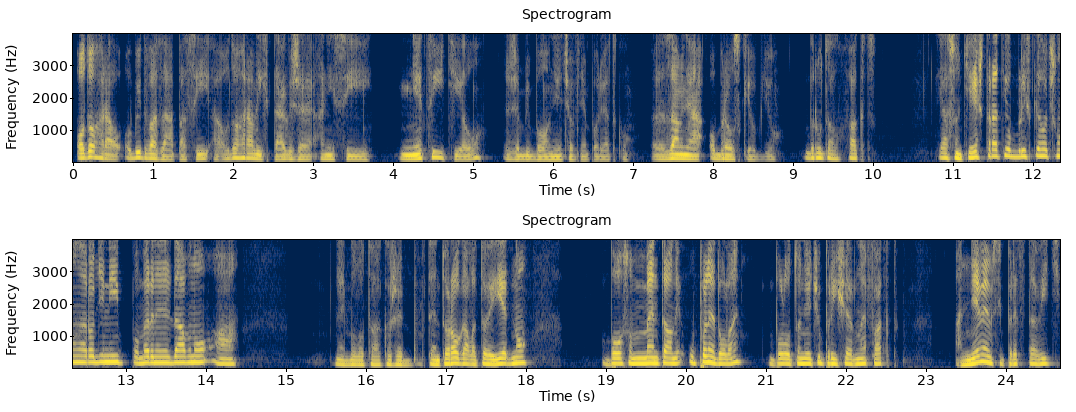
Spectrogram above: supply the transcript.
odohral obidva zápasy a odohral ich tak, že ani si necítil, že by bolo niečo v neporiadku. E, Za mňa obrovský obdiv. Brutál, fakt. Ja som tiež stratil blízkeho člena rodiny pomerne nedávno a nebolo to akože tento rok, ale to je jedno. Bol som mentálne úplne dole. Bolo to niečo príšerné, fakt. A neviem si predstaviť,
